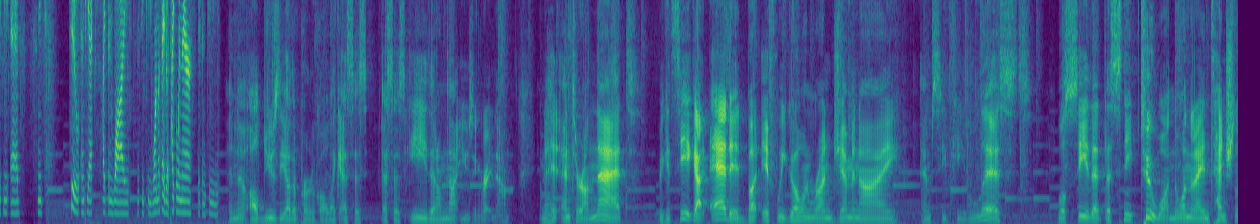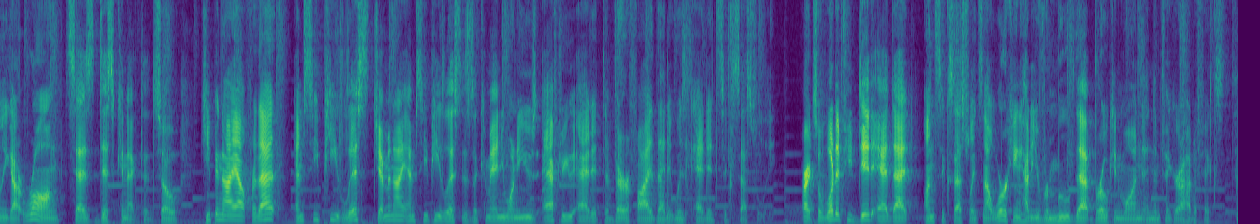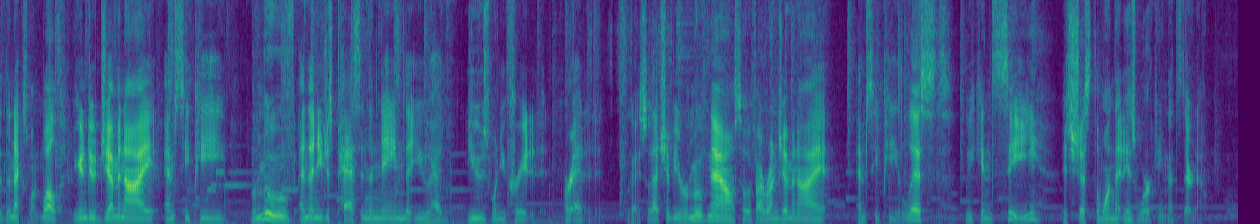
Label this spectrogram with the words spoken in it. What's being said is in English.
and then I'll use the other protocol like SS, SSE that I'm not using right now. And I hit enter on that, we can see it got added, but if we go and run Gemini MCP list, we'll see that the Snyk 2 one, the one that I intentionally got wrong, says disconnected. So keep an eye out for that. MCP list, Gemini MCP list is the command you want to use after you add it to verify that it was added successfully. All right, so what if you did add that unsuccessfully? It's not working. How do you remove that broken one and then figure out how to fix to the next one? Well, you're gonna do Gemini MCP remove, and then you just pass in the name that you had used when you created it or added it. Okay, so that should be removed now. So if I run Gemini MCP list, we can see it's just the one that is working that's there now.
